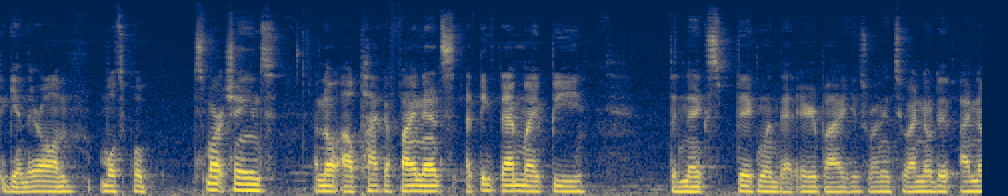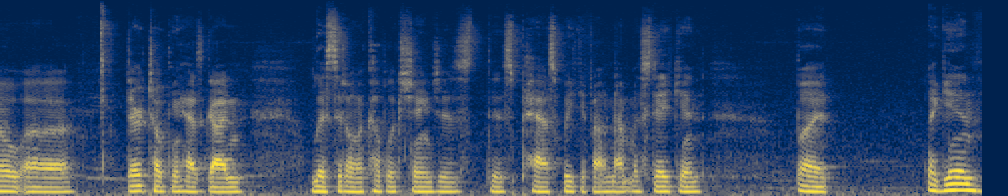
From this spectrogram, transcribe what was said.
again, they're on multiple smart chains. I know Alpaca Finance. I think that might be the next big one that everybody is running to. I know that I know uh, their token has gotten listed on a couple exchanges this past week, if I'm not mistaken. But again,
